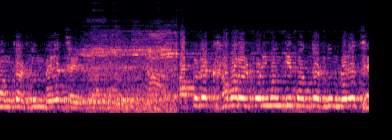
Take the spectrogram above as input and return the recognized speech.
পঞ্চাশ গুণ বেড়েছে? আপনাদের খাবারের পরিমাণ কি পঞ্চাশ গুণ বেড়েছে?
